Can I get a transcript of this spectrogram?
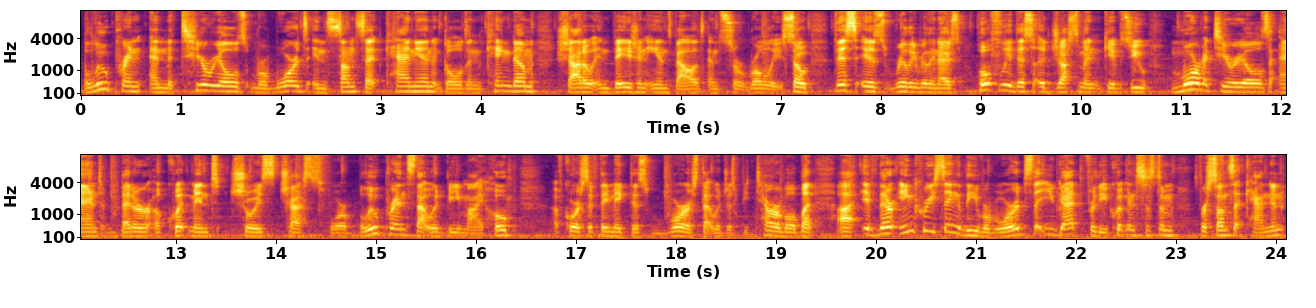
blueprint and materials rewards in sunset canyon golden kingdom shadow invasion ian's ballads and Ceroli so this is really really nice. Hopefully this adjustment gives you more materials and better equipment choice chests for blueprints. That would be my hope of course if they make this worse that would just be terrible. But uh, if they're increasing the rewards that you get for the equipment system for Sunset Canyon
